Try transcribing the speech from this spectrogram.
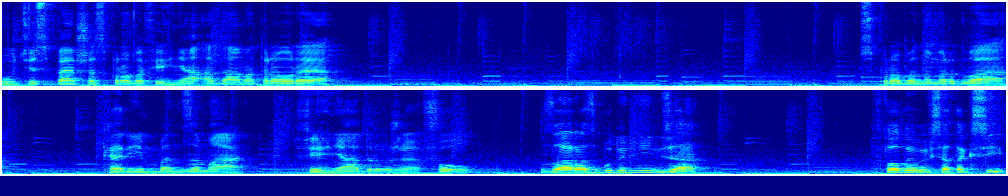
Футіс перша спроба фігня. Адама Трауре. Спроба номер 2. Карім Бензема. Фігня, друже, фул. Зараз буде ніндзя. Хто дивився таксі?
